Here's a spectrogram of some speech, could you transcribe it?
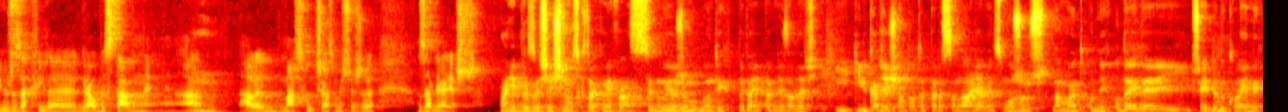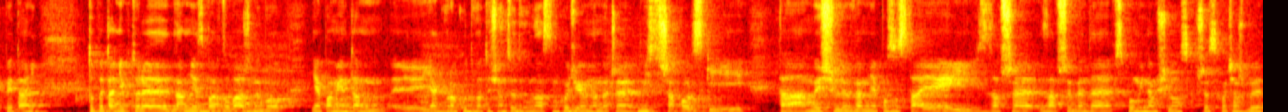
już za chwilę grałby stawny. A, mhm. Ale ma swój czas, myślę, że zagra jeszcze. Panie prezesie, Śląsk tak mnie fascynuje, że mógłbym tych pytań pewnie zadać i kilkadziesiąt o te personalia, więc może już na moment od nich odejdę i, i przejdę do kolejnych pytań. To pytanie, które dla mnie jest bardzo ważne, bo ja pamiętam, y, jak w roku 2012 chodziłem na mecze Mistrza Polski i ta myśl we mnie pozostaje i zawsze, zawsze będę wspominał Śląsk przez chociażby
